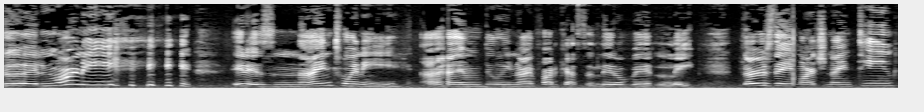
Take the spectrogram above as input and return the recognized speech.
Good morning. it is 9:20. I'm doing my podcast a little bit late. Thursday, March 19th.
